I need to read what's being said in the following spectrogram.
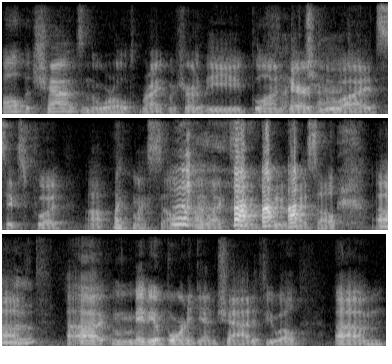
all the Chads in the world, right, which are the blonde haired, blue eyed, six foot, uh, like myself, I like to include myself, um, uh, maybe a born again Chad, if you will, um,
